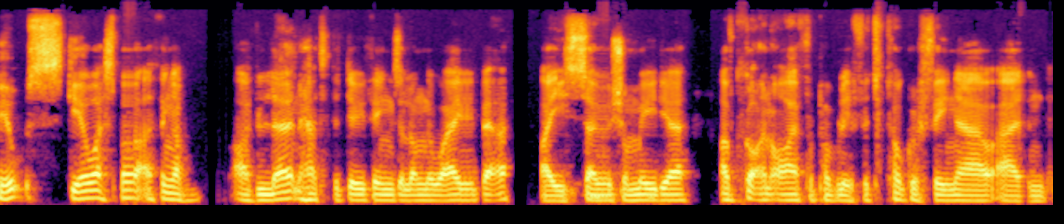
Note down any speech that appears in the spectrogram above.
built skill. I suppose I think I've I've learned how to do things along the way better. I use social media. I've got an eye for probably photography now and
